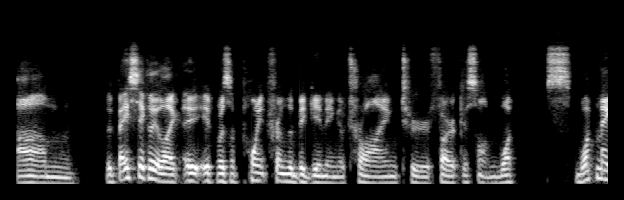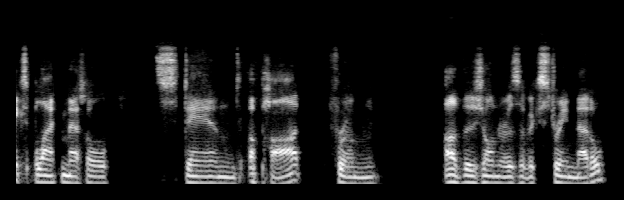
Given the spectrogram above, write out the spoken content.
Um, but basically, like it, it was a point from the beginning of trying to focus on what what makes black metal stand apart from other genres of extreme metal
